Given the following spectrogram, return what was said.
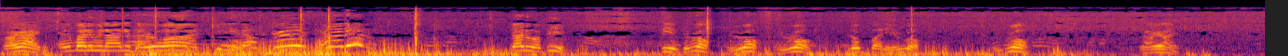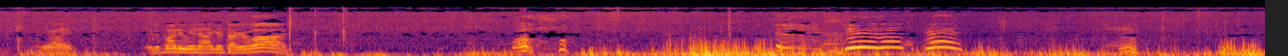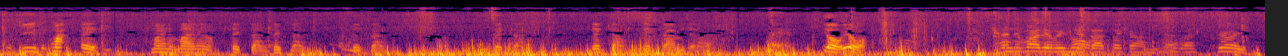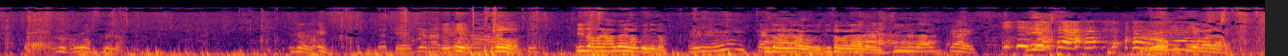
Alright, everybody will now get a reward. Jesus Christ, what are them? That do a beef. Beef, the rough, the rough, the rough. Look funny, the rough. Rough. Alright. Alright. Anybody will now get a reward. Whoa. Jesus Christ. Mm. Jesus, my, hey, mine, mine, you know. Take time, take time, take time. Take time. Take time. Take time, General. Yo, yo. Anybody will get a second. Joy, look rough, brother. Joy, eh. Eh, eh, no. This one I'm going up with, you know. This one I'm going with. This one I'm going with. Jesus Christ. Yes. You see, my life.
